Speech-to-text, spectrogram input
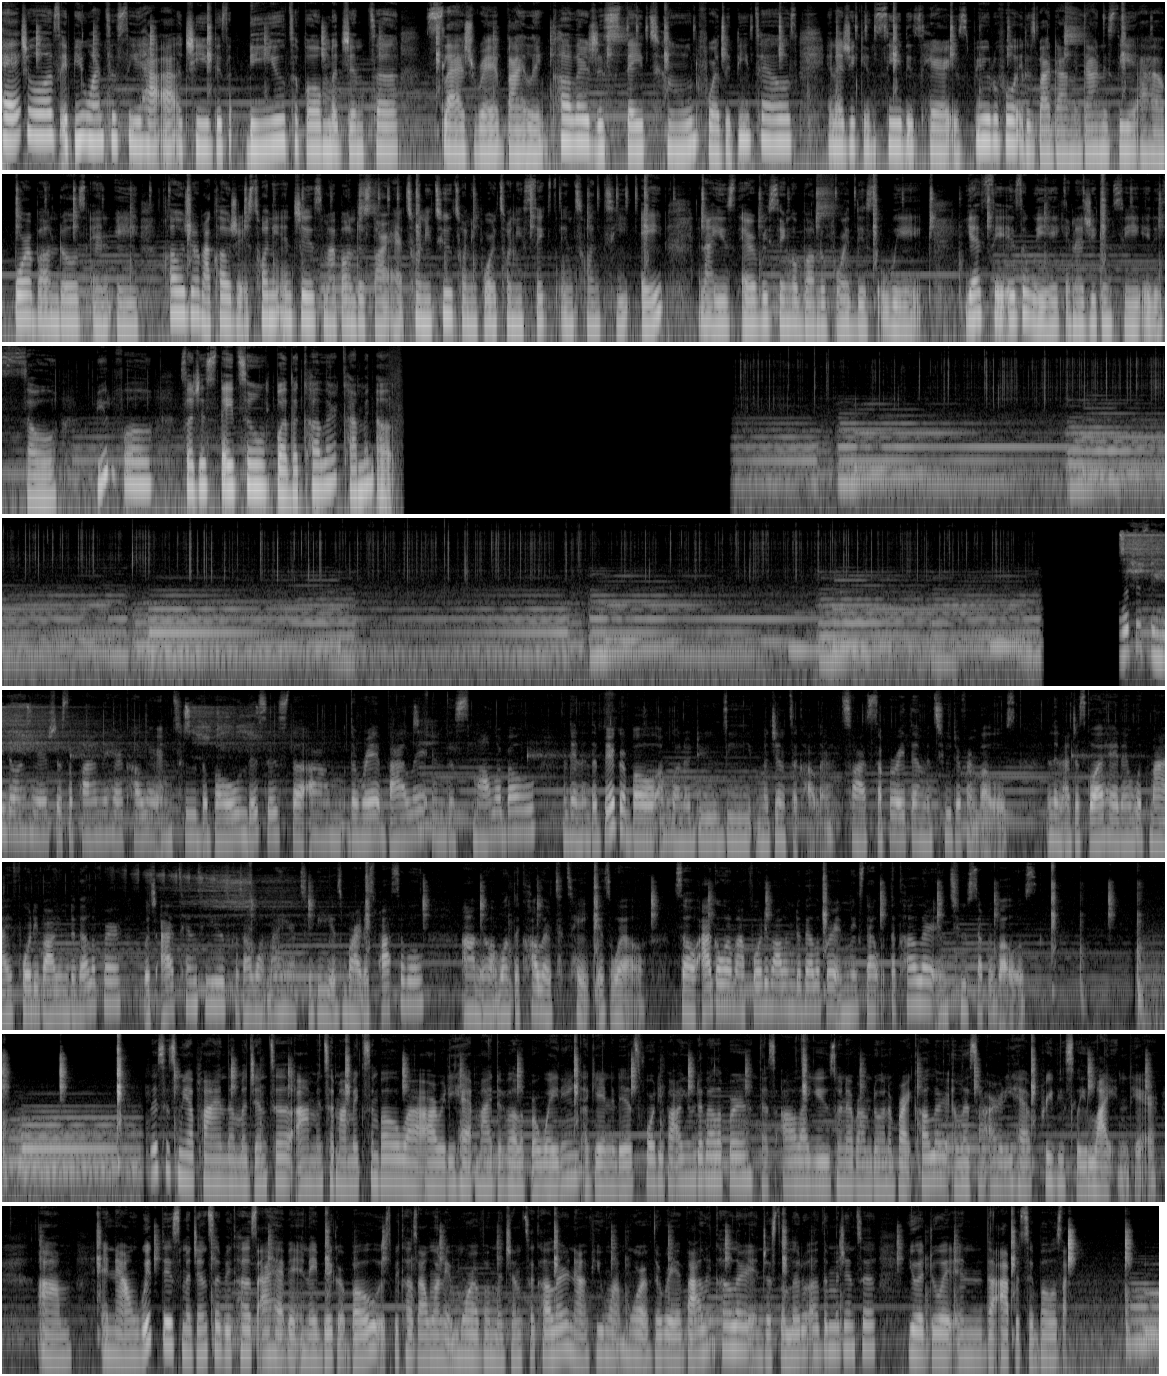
Hey Jewels, if you want to see how I achieve this beautiful magenta slash red violet color just stay tuned for the details. And as you can see this hair is beautiful. It is by diamond dynasty. I have four bundles and a closure. My closure is 20 inches. My bundles start at 22 24 26 and 28 and i used every single bundle for this wig. Yes it is a wig. And as you can see it is so beautiful. So just stay tuned for the color coming up What you see me doing here is just applying the hair color into the bowl. This is the um, the red violet in the smaller bowl. And then in the bigger bowl, I'm going to do the magenta color. So I separate them in two different bowls. And then I just go ahead and with my 40 volume developer, which I tend to use because I want my hair to be as bright as possible. Um, and I want the color to take as well. So I go with my 40 volume developer and mix that with the color in two separate bowls. This is me applying the magenta um, into my mixing bowl while I already had my developer waiting. Again, it is 40 volume developer. That's all I use whenever I'm doing a bright color unless I already have previously lightened hair. Um, and now with this magenta, because I have it in a bigger bowl, it's because I wanted more of a magenta color. Now, if you want more of the red violet color and just a little of the magenta, you would do it in the opposite bowls. Like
